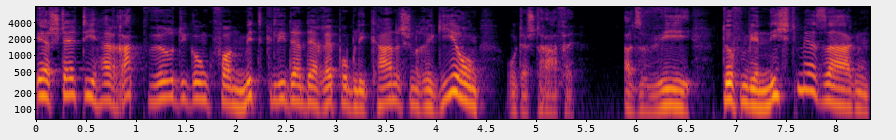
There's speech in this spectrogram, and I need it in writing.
Er stellt die Herabwürdigung von Mitgliedern der republikanischen Regierung unter Strafe. Also wie dürfen wir nicht mehr sagen,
